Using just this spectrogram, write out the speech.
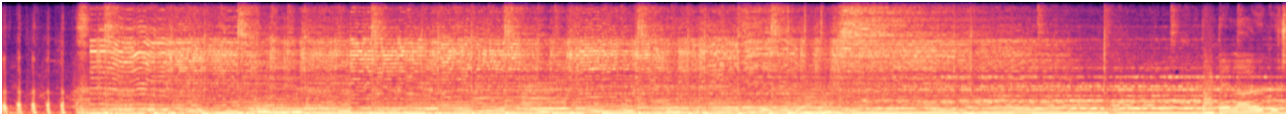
在故事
